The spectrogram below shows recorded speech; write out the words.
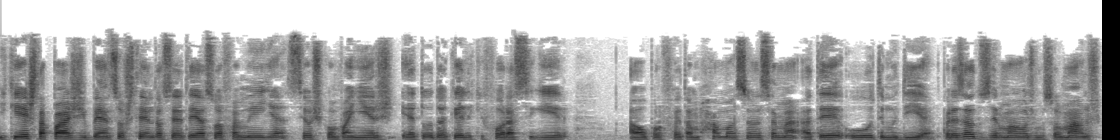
e que esta paz e bênção estenda-se até a sua família, seus companheiros e a todo aquele que for a seguir ao profeta Muhammad até o último dia. Prezados irmãos muçulmanos,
